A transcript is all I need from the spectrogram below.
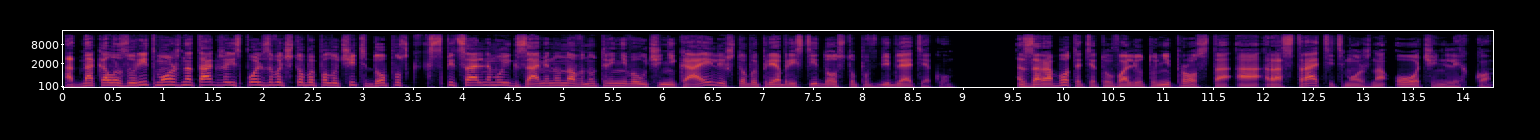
Однако лазурит можно также использовать, чтобы получить допуск к специальному экзамену на внутреннего ученика или чтобы приобрести доступ в библиотеку. Заработать эту валюту непросто, а растратить можно очень легко.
